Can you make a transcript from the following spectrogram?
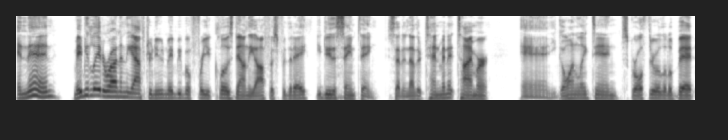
And then maybe later on in the afternoon, maybe before you close down the office for the day, you do the same thing. Set another 10 minute timer and you go on LinkedIn, scroll through a little bit,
